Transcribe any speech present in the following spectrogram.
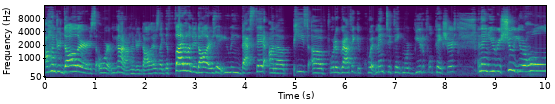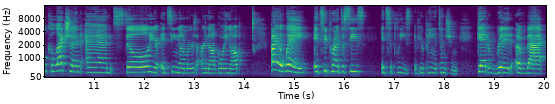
$100 or not $100 like the $500 that you invested on a piece of photographic equipment to take more beautiful pictures. And then you reshoot your whole collection and still your Etsy numbers are not going up. By the way Etsy parentheses Etsy please if you're paying attention get rid of that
